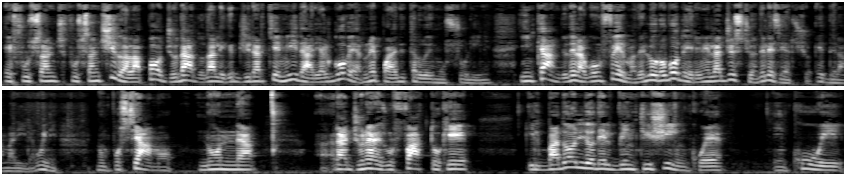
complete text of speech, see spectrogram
e fu, san fu sancito dall'appoggio dato dalle gerarchie militari al governo e poi alla dittatura dei Mussolini, in cambio della conferma del loro potere nella gestione dell'esercito e della marina. Quindi non possiamo non eh, ragionare sul fatto che il Badoglio del 25, in cui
